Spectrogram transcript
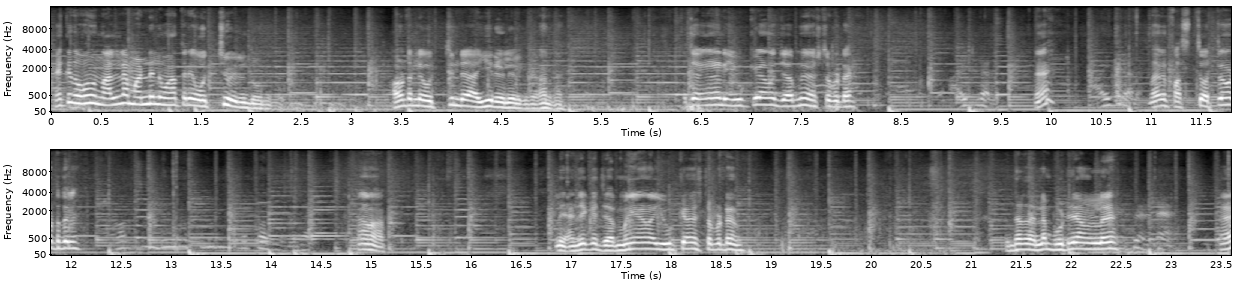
എനിക്ക് തോന്നുന്നു നല്ല മണ്ണിൽ മാത്രമേ ഒച്ച വരും തോന്നുന്നു. അതുകൊണ്ടല്ലേ ഒച്ചിന്റെ അയ്യർ രളി കളിക്കുന്നത് കാണുന്നത് പക്ഷെ എങ്ങനെയാണ് യു കെ ആണോ ജർമ്മനി ഇഷ്ടപ്പെട്ടെ? ഏ? എന്നാലും ഫസ്റ്റ് ഒറ്റ നോട്ടത്തിൽ ആണോ? അല്ല ഞാൻ ചോദിക്കാം ജർമ്മനിയാണോ യു കെ ആണോ ഇഷ്ടപ്പെട്ടത്? എന്താണ് എല്ലാം പൂട്ടിയാണുള്ളത് ഏ?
